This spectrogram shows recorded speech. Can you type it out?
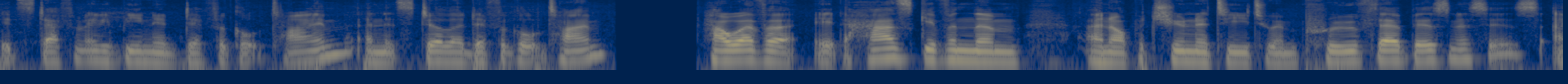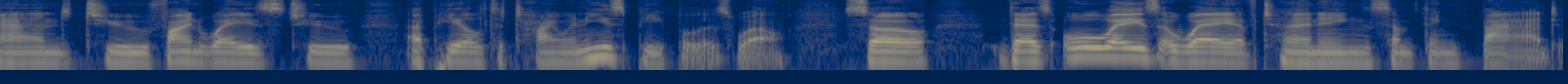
It's definitely been a difficult time, and it's still a difficult time. However, it has given them an opportunity to improve their businesses and to find ways to appeal to Taiwanese people as well. So there's always a way of turning something bad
